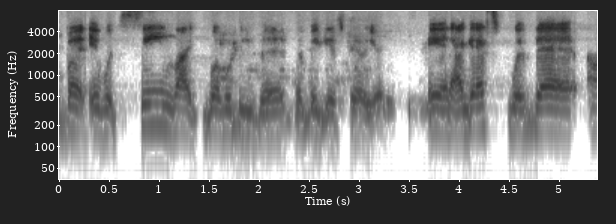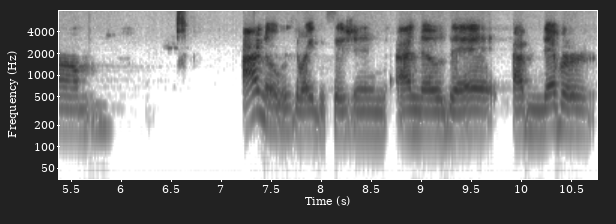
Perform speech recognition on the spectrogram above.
But it would seem like what would be the the biggest failure. And I guess with that, um, I know it was the right decision. I know that I've never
